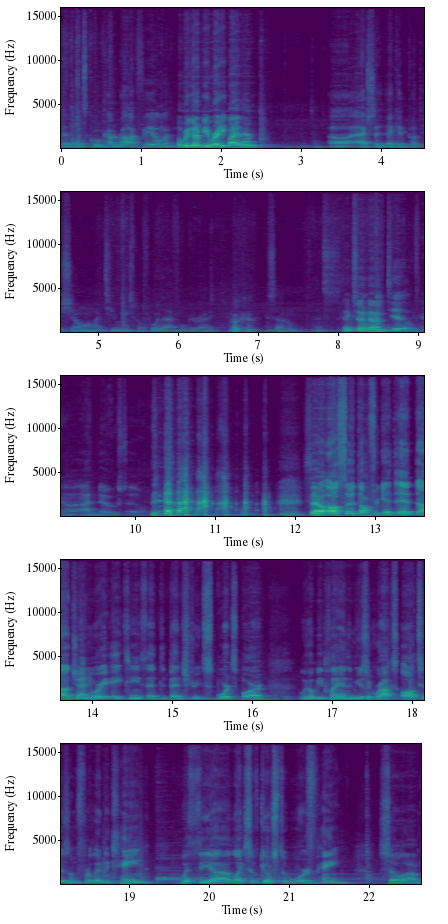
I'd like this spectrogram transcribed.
That old school kind of rock feel. And Are we going to be ready by then? uh, actually, they could put the show on like two weeks before that and we'll be ready. Okay. So, that's, Think that's so, what Don? we do. Yeah, I know so. So also don't forget at uh, January 18th at the Ben Street Sports Bar, we will be playing the Music Rocks Autism for Linda Kane with the uh, likes of Ghost of War and Pain. So um,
